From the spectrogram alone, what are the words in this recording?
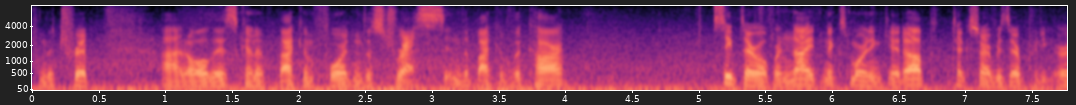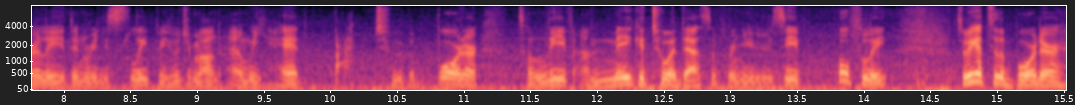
from the trip and all this kind of back and forth and the stress in the back of the car. Sleep there overnight. Next morning, get up. Taxi driver's there pretty early. Didn't really sleep a huge amount, and we head back to the border to leave and make it to Odessa for New Year's Eve, hopefully. So we get to the border.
